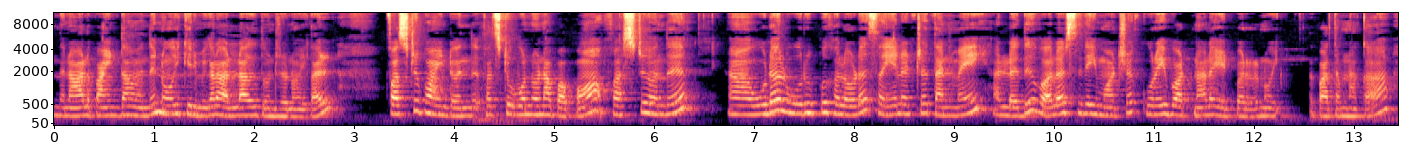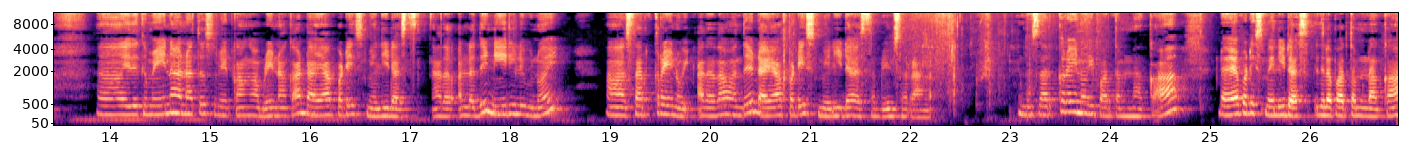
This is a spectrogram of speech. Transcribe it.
இந்த நாலு பாயிண்ட் தான் வந்து நோய் கிருமிகள் அல்லாது தோன்ற நோய்கள். ஃபஸ்ட்டு பாயிண்ட் வந்து ஃபஸ்ட்டு ஒன்று ஒன்றா பார்ப்போம். ஃபஸ்ட்டு வந்து உடல் உறுப்புகளோட செயலற்ற தன்மை அல்லது வளர்சிதை மாற்ற குறைபாட்டினால் ஏற்படுற நோய். பார்த்தோம்னாக்கா இதுக்கு மெயினாக என்னத்த சொல்லியிருக்காங்க அப்படின்னாக்கா டயாபட்டிஸ் மெலிடஸ் அதை அல்லது நீரிழிவு நோய் சர்க்கரை நோய். அதை தான் வந்து டயாபட்டிஸ் மெலிடஸ் அப்படின்னு சொல்கிறாங்க இந்த சர்க்கரை நோய் பார்த்தோம்னாக்கா டயாபட்டிஸ் மெலிடஸ் இதில் பார்த்தோம்னாக்கா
